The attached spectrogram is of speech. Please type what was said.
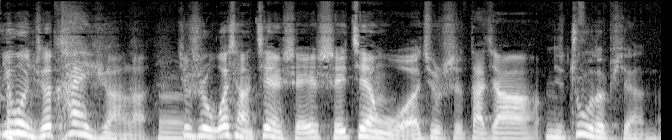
因为你觉得太远了 嗯，就是我想见谁，谁见我，就是大家你住的偏呢，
